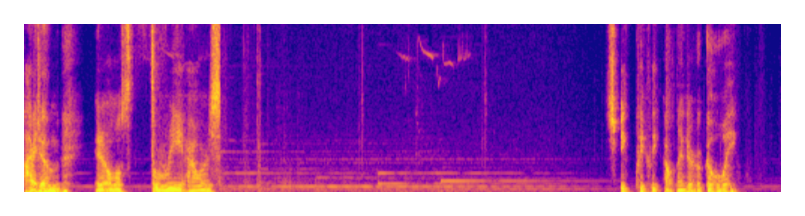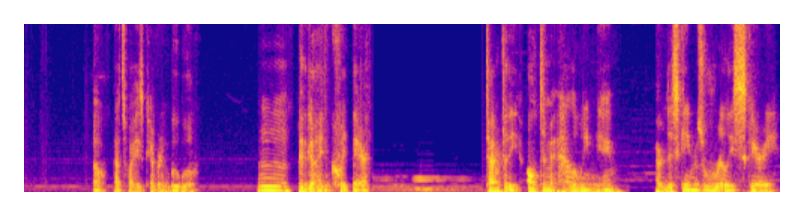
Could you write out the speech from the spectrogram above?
item in almost three hours. Speak quickly, Outlander, or go away. Oh, that's why he's covered in boo boo. Hmm, I'm gonna go ahead and quit there. Time for the ultimate Halloween game. Heard this game is really scary.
